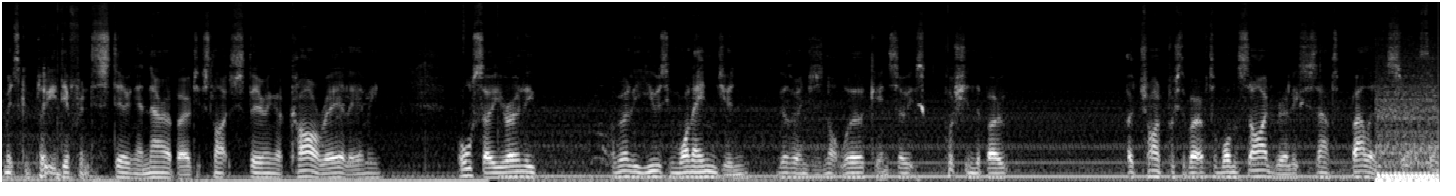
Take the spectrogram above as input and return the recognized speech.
I mean, it's completely different to steering a narrowboat. It's like steering a car, really. I mean, also you're only, I'm only using one engine. The other engine's not working, so it's pushing the boat. I try and push the boat up to one side, really. 'cause it's out of balance, sort of thing.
